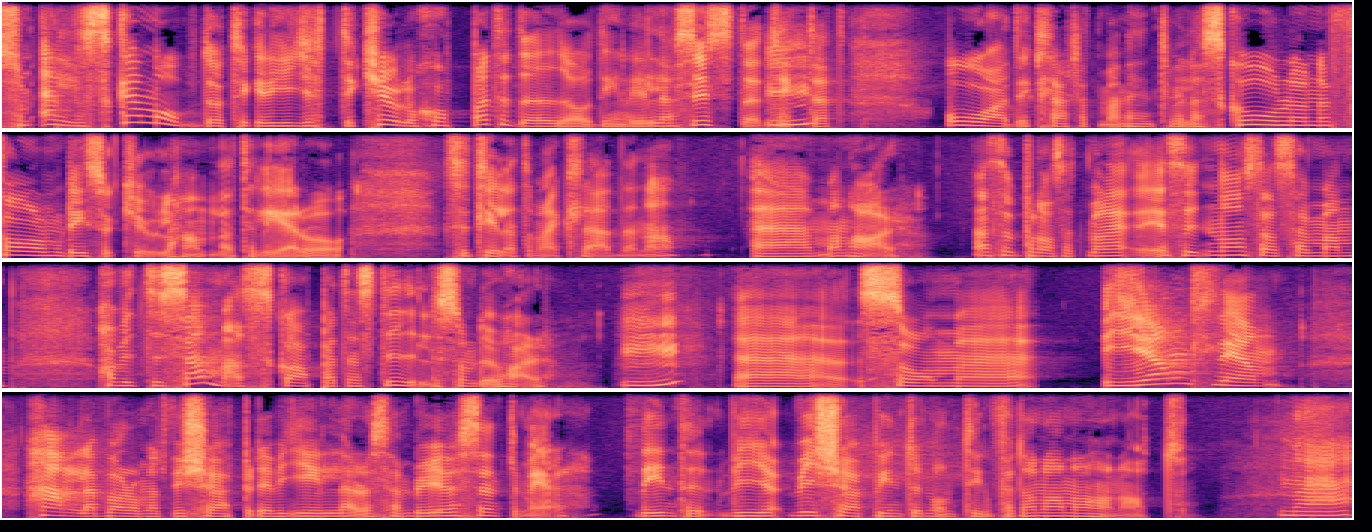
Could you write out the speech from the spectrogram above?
som älskar mode och tycker det är jättekul att shoppa till dig och din lilla syster tyckte att åh, det är klart att man inte vill ha skoluniform, det är så kul att handla till er och se till att de här kläderna eh, man har. Alltså på något sätt, man har, alltså, någonstans har, man, har vi tillsammans skapat en stil som du har. Eh, som eh, egentligen handlar bara om att vi köper det vi gillar och sen bryr vi oss inte mer. Det är inte, vi, vi köper inte någonting för att någon annan har något. Nej.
